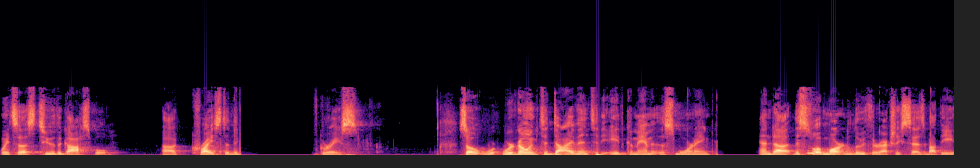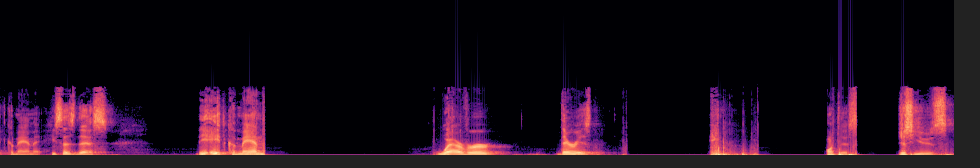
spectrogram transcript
points us to the gospel, uh, Christ and the grace. So we're going to dive into the eighth commandment this morning. And uh, this is what Martin Luther actually says about the eighth commandment. He says this The eighth commandment wherever there is want this just use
